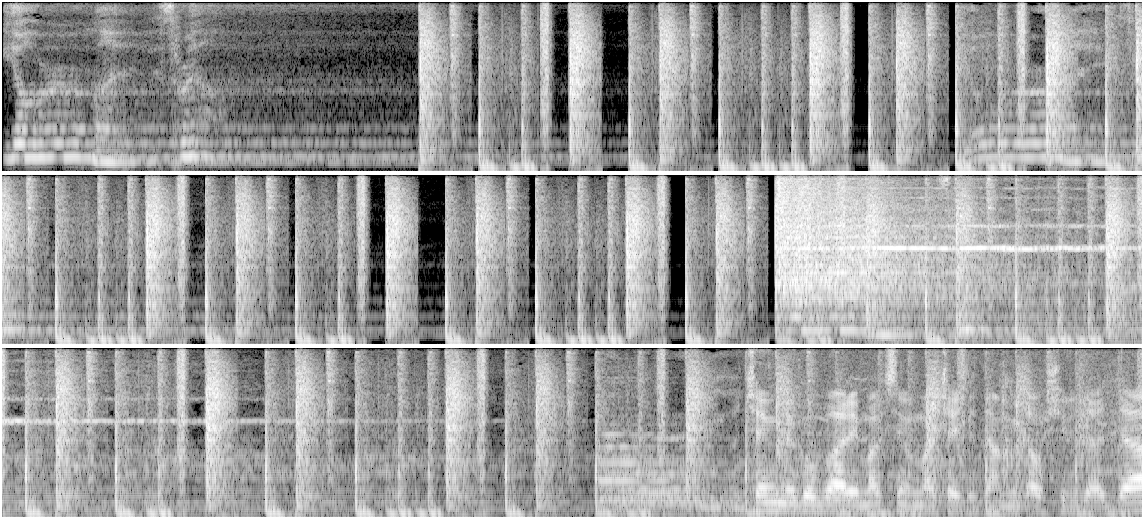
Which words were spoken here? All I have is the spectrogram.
You're my thrill. ჩემი მეგობარი მაქსიმე მარჩაიძე დამიკავშირდა და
